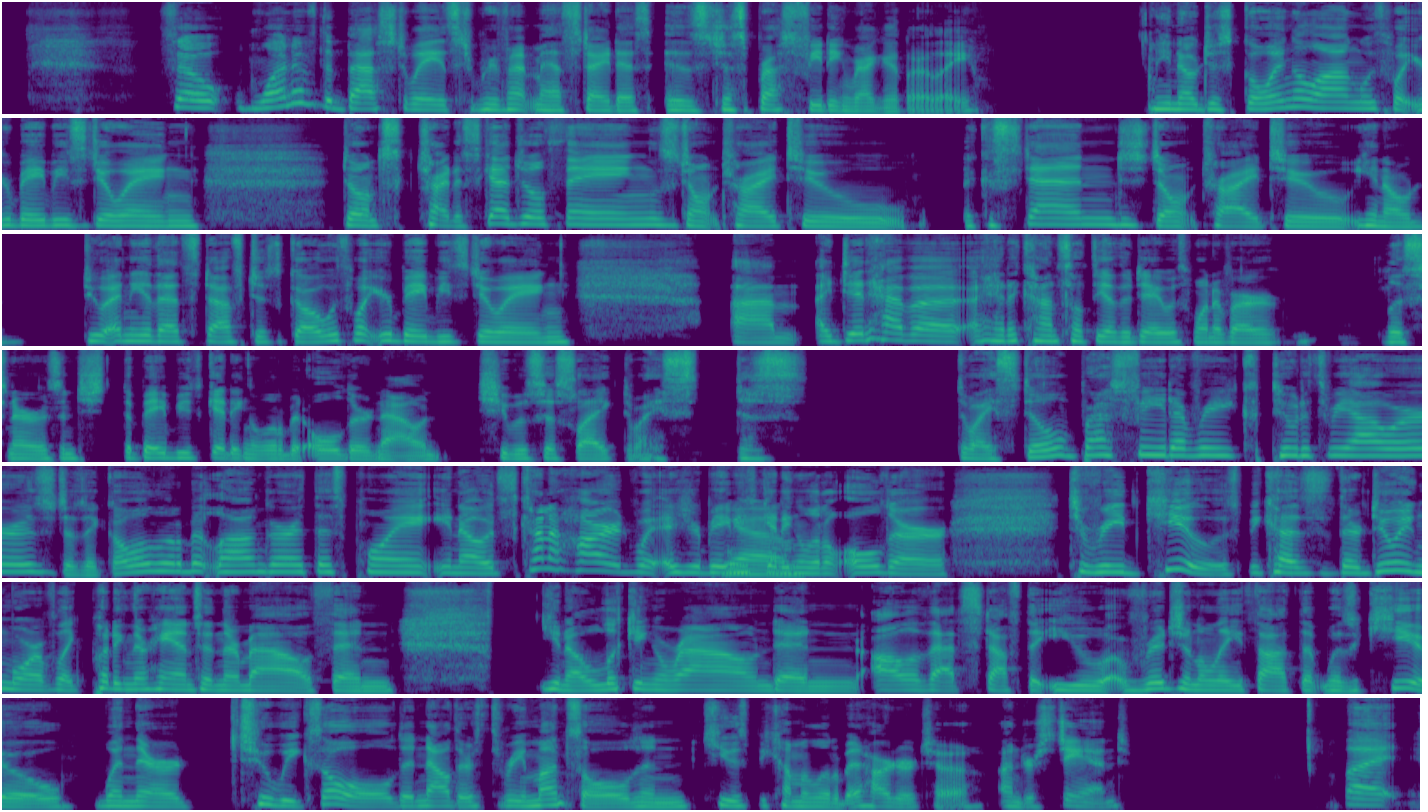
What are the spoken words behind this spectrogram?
So, one of the best ways to prevent mastitis is just breastfeeding regularly. You know, just going along with what your baby's doing. Don't try to schedule things. Don't try to extend. Don't try to, you know, do any of that stuff. Just go with what your baby's doing. Um, I did have a, I had a consult the other day with one of our listeners and she, the baby's getting a little bit older now. She was just like, do I, does, do I still breastfeed every two to three hours? Does it go a little bit longer at this point? You know, it's kind of hard as your baby's yeah. getting a little older to read cues because they're doing more of like putting their hands in their mouth and, you know, looking around and all of that stuff that you originally thought that was a cue when they're two weeks old and now they're three months old and cues become a little bit harder to understand. But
